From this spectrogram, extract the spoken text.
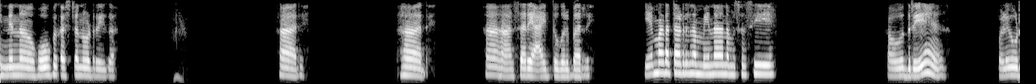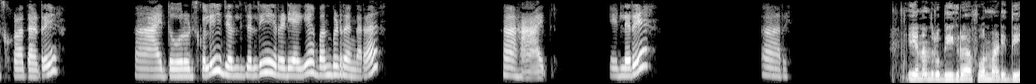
ಇನ್ನೇನು ಹೋಗ್ಬೇಕಷ್ಟೇ ನೋಡ್ರಿ ಈಗ. ಹಾಂ ರೀ. ಹಾ ರೀ. ಹಾ, ಹಾಂ, ಸರಿ ಆಯ್ತು ತಗೋರಿ, ಬರ್ರಿ. ಏನ್ ಮಾಡತ್ತಾಳ್ರಿ ನಮ್ಮ ಮೀನಾ ನಮ್ಮ ಸಸಿ? ಹೌದ್ರಿ. ಬಳಿ ಉಡ್ಸ್ಕೊಳತ್ತಾಳ್ರಿ ಹಾಂ, ಆಯ್ತು ತಗೋರಿ ಉಡ್ಸ್ಕೊಲಿ ಜಲ್ದಿ ಜಲ್ದಿ ರೆಡಿಯಾಗಿ ಬಂದುಬಿಡ್ರಿ ಹಂಗಾರ. ಹಾ ಹಾ, ಆಯ್ತು. ಇಡ್ಲರಿ ಹಾ ರೀ. ಏನಂದ್ರು ಬೀಗ್ರ ಫೋನ್ ಮಾಡಿದ್ದಿ?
